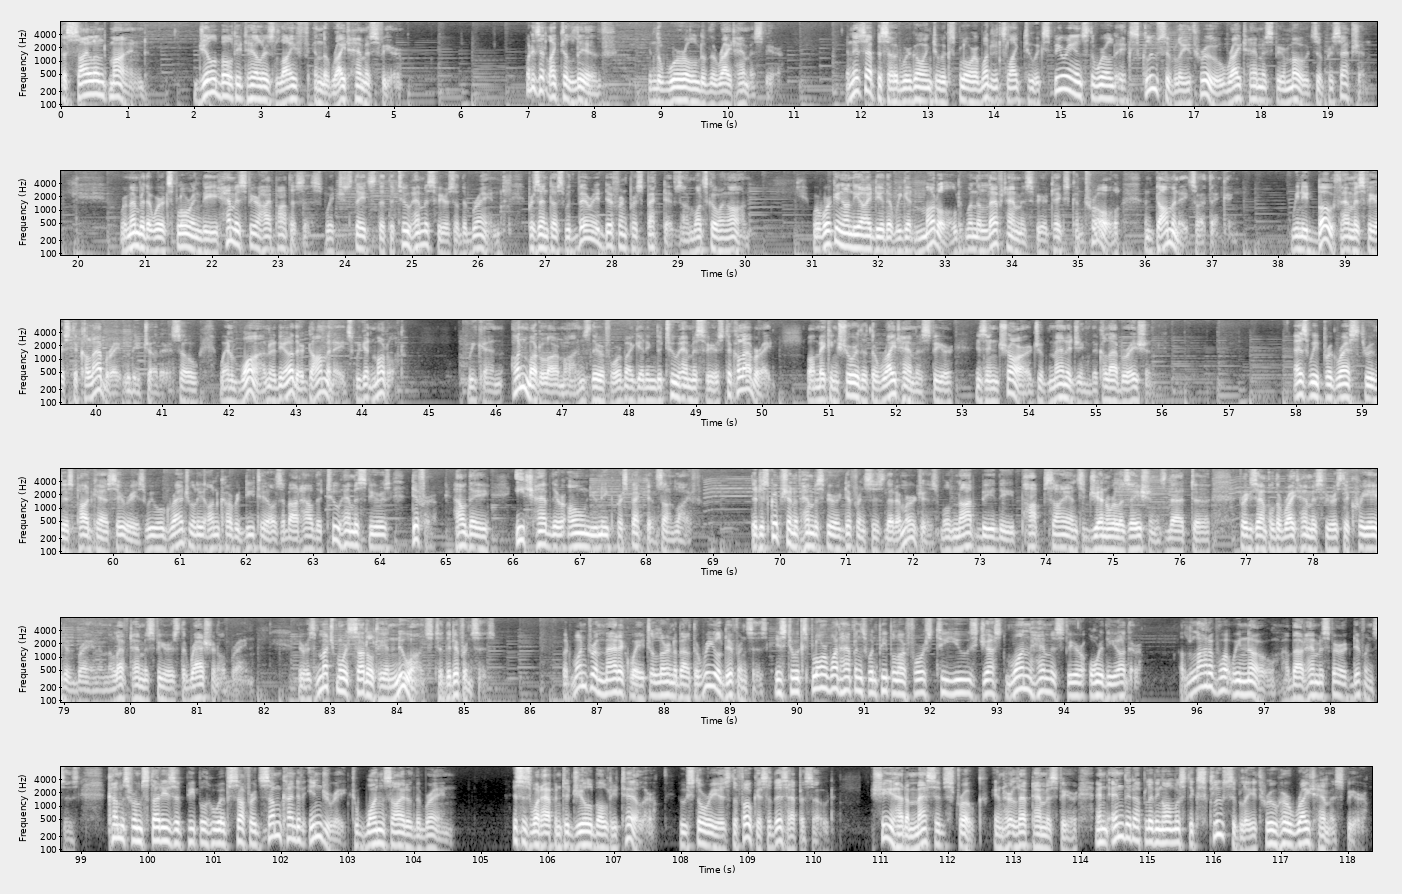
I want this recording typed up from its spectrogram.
The Silent Mind Jill Bolte Taylor's Life in the Right Hemisphere. What is it like to live in the world of the right hemisphere? In this episode, we're going to explore what it's like to experience the world exclusively through right hemisphere modes of perception. Remember that we're exploring the hemisphere hypothesis, which states that the two hemispheres of the brain present us with very different perspectives on what's going on. We're working on the idea that we get muddled when the left hemisphere takes control and dominates our thinking. We need both hemispheres to collaborate with each other, so when one or the other dominates, we get muddled. We can unmuddle our minds, therefore, by getting the two hemispheres to collaborate, while making sure that the right hemisphere is in charge of managing the collaboration. As we progress through this podcast series, we will gradually uncover details about how the two hemispheres differ, how they each have their own unique perspectives on life. The description of hemispheric differences that emerges will not be the pop science generalizations that, uh, for example, the right hemisphere is the creative brain and the left hemisphere is the rational brain. There is much more subtlety and nuance to the differences. But one dramatic way to learn about the real differences is to explore what happens when people are forced to use just one hemisphere or the other. A lot of what we know about hemispheric differences comes from studies of people who have suffered some kind of injury to one side of the brain. This is what happened to Jill Bolte Taylor, whose story is the focus of this episode. She had a massive stroke in her left hemisphere and ended up living almost exclusively through her right hemisphere.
